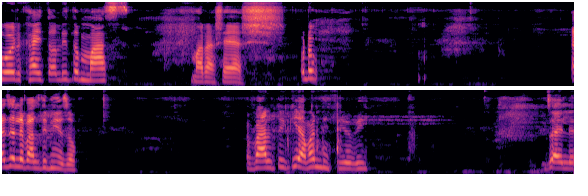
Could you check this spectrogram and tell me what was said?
গৈর খাই তাহলে তো মাছ মারা শেষ। ওটা আজালে বালতি নিয়ে যাও। বালতি কি আমার নিতে হবে? যাইলে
